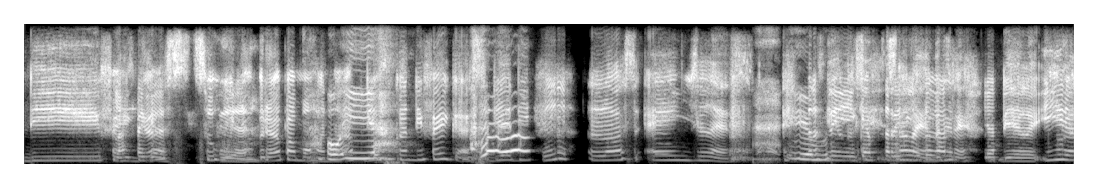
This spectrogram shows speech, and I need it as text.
di Las Vegas. Vegas suhunya Iya. berapa mohon Oh, maaf iya. dia bukan di Vegas dia di Iya, Los Angeles Iya, terus di capturing salah ya gitu kan. bener ya Ya. Di LA. iya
